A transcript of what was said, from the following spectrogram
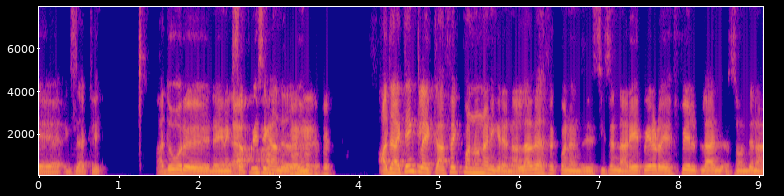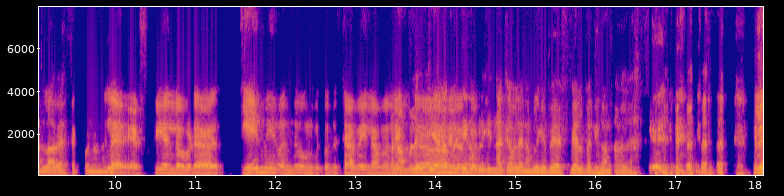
யா எக்ஸாக்ட்லி அது ஒரு எனக்கு சர்ப்ரைசிங் அந்த அது ஐ திங்க் லைக் அஃபெக்ட் பண்ணணும்னு நினைக்கிறேன். நல்லாவே அஃபெக்ட் பண்ண இந்த சீசன் நிறைய பேரோட எஃபிஎல் பிளான்ஸ் வந்து நல்லாவே அஃபெக்ட் பண்ணணும் இல்ல எஃபிஎல்ல விட கேமே வந்து உங்களுக்கு வந்து தேவையில்லாம நம்மளுக்கு கேமை பத்தி நம்மளுக்கு என்ன கவலை? நம்மளுக்கு இப்ப எஃபிஎல் பத்தி தான் கவலை. இல்ல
